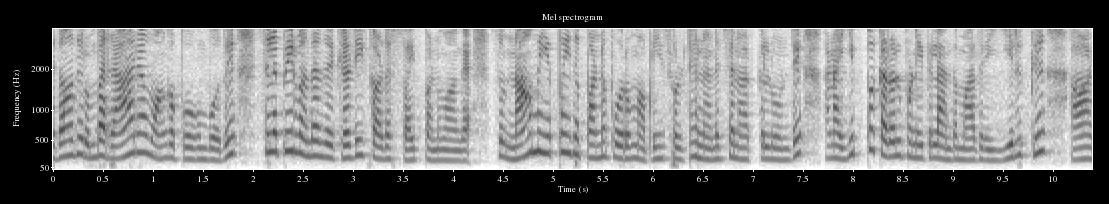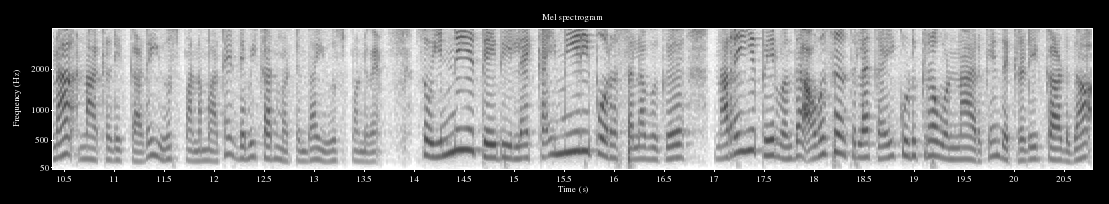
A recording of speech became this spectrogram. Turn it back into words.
ஏதாவது ரொம்ப ரேராக வாங்க போகும்போது சில பேர் வந்து அந்த கிரெடிட் கார்டை ஸ்வைப் பண்ணுவாங்க. ஸோ நாம் எப்போ இதை பண்ண போகிறோம் அப்படின்னு சொல்லிட்டு நினச்ச நாட்கள் உண்டு. ஆனால் இப்போ கடவுள் புண்ணியத்தில் அந்த மாதிரி இருக்குது ஆனால் நான் கிரெடிட் கார்டை யூஸ் பண்ண மாட்டேன். டெபிட் கார்டு மட்டும்தான் யூஸ் பண்ணுவேன். ஸோ இன்றைய தேதியில் கைமீறி போகிற செலவுக்கு நிறைய பேர் வந்து அவசரத்தில் கை கொடுக்குற ஒன்றா இருக்குது இந்த கிரெடிட் கார்டு தான்.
